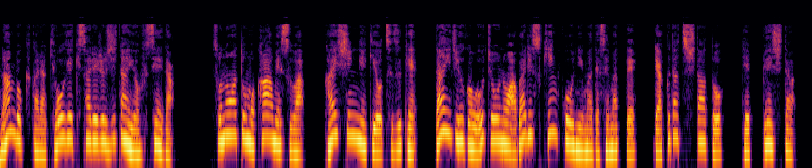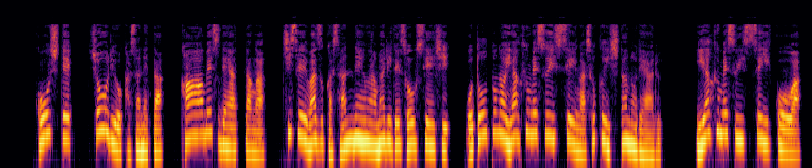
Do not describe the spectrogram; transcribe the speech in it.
南北から攻撃される事態を防いだ。その後もカーメスは快進撃を続け、第15王朝のアバリス近郊にまで迫って略奪した後、撤兵した。こうして勝利を重ねたカーメスであったが、知性わずか3年余りで創生し、弟のイアフメス一世が即位したのである。イアフメス一世以降は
